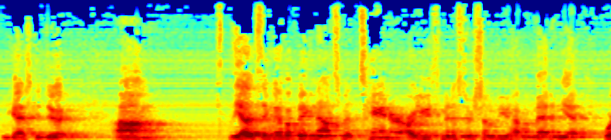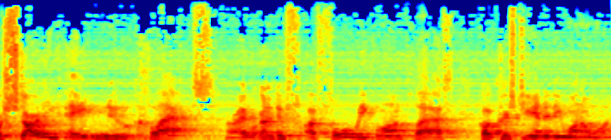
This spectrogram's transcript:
You guys can do it. Um, the other thing, we have a big announcement. Tanner, our youth minister, some of you haven't met him yet. We're starting a new class. All right, we're going to do a four week long class called Christianity 101.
